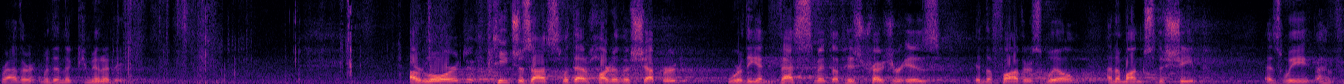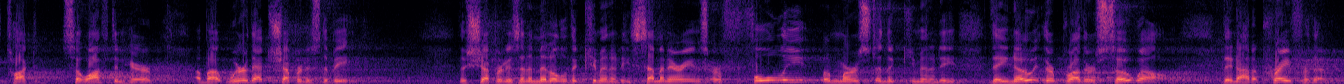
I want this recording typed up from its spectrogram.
rather within the community. Our Lord teaches us with that heart of a shepherd where the investment of his treasure is in the Father's will and amongst the sheep, as we have talked so often here about where that shepherd is to be. The shepherd is in the middle of the community. Seminarians are fully immersed in the community. They know their brothers so well. They know how to pray for them.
